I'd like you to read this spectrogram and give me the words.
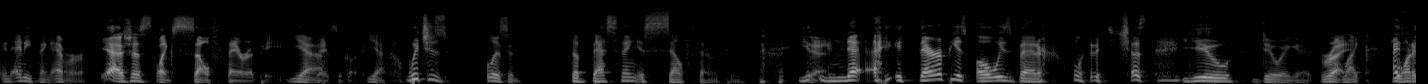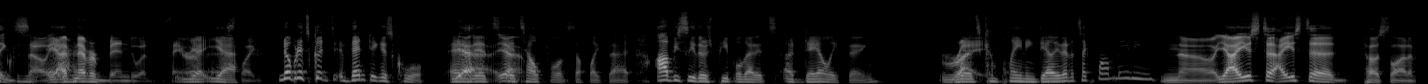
in anything ever. yeah, it's just like self therapy. Yeah. basically. Yeah, which is listen, the best thing is self therapy. You Yeah. you ne- it, therapy is always better when it's just you doing it. Right. Like if you I think so. Yeah, I've never been to a therapist. yeah. Like No, but it's good. Venting is cool, and Yeah, it's yeah. it's helpful and stuff like that. Obviously, there's people that it's a daily thing. Right. it's complaining daily. Then it's like, well, maybe. No, yeah, I used to. I used to post a lot of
